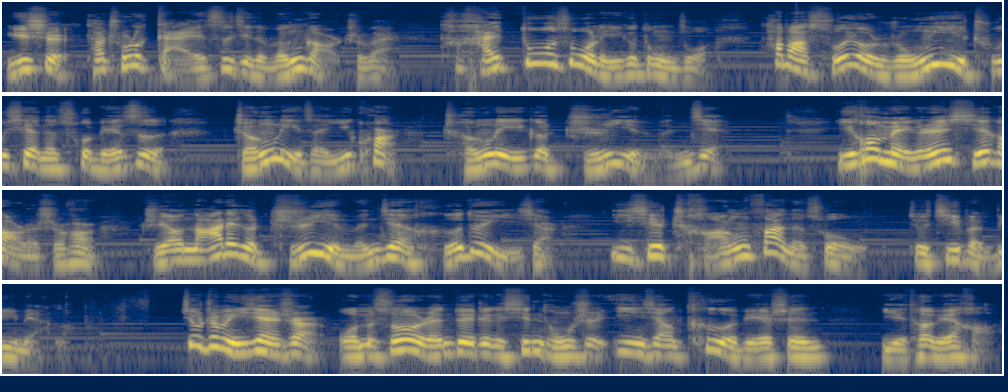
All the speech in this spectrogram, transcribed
于是他除了改自己的文稿之外，他还多做了一个动作，他把所有容易出现的错别字整理在一块儿，成了一个指引文件。以后每个人写稿的时候，只要拿这个指引文件核对一下，一些常犯的错误就基本避免了。就这么一件事儿，我们所有人对这个新同事印象特别深。也特别好。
